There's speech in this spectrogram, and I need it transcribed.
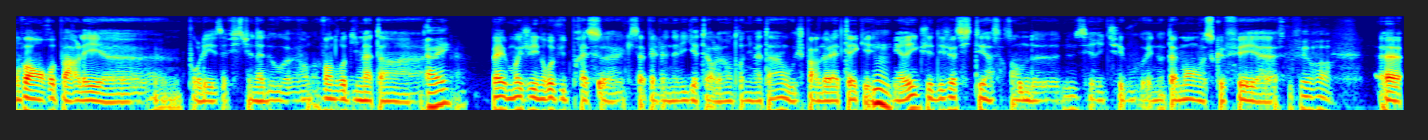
On va en reparler euh, pour les aficionados euh, ven- vendredi matin. Ah oui Ouais, moi, j'ai une revue de presse euh, qui s'appelle Le Navigateur le vendredi matin où je parle de la tech et du Mm. numérique. J'ai déjà cité un certain nombre de, de séries de chez vous et notamment euh, ce que fait. euh, Ce que fait Aurore. Euh,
